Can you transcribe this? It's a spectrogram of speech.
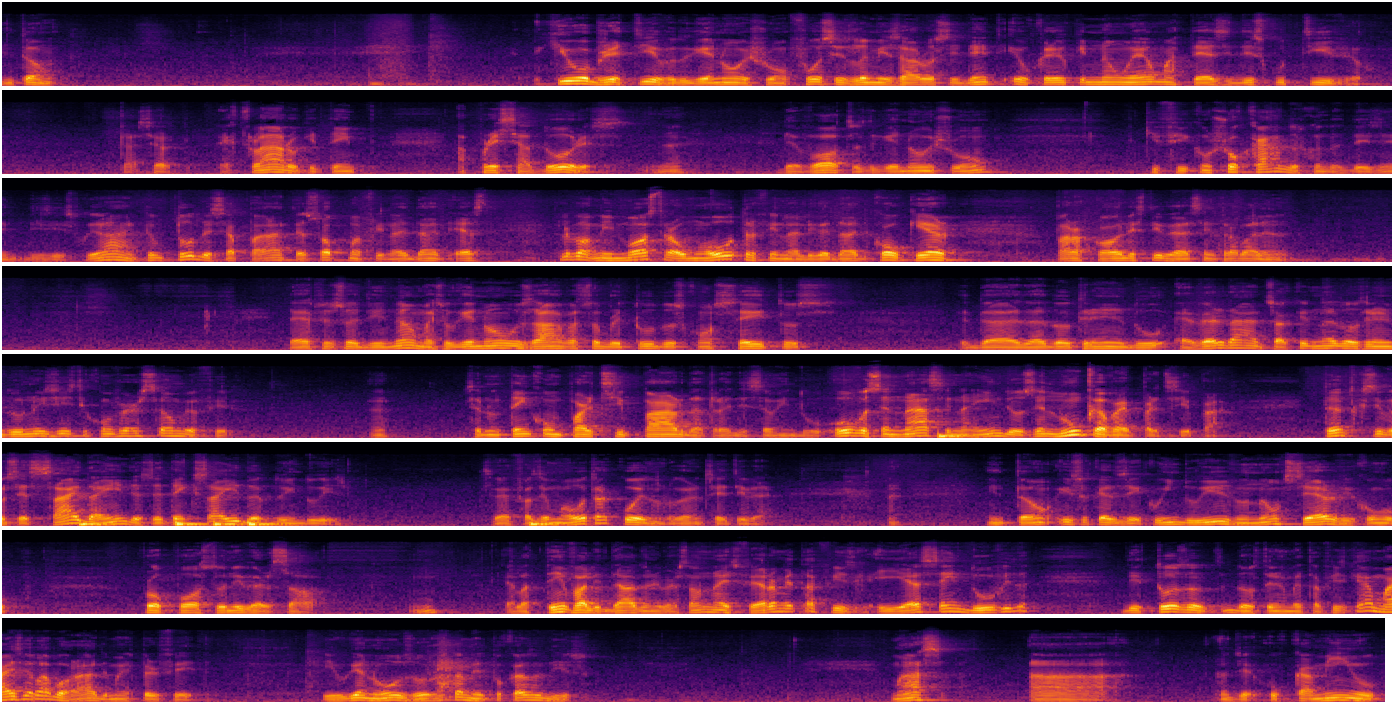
Então, que o objetivo do Guénon e Schwann fosse islamizar o Ocidente, eu creio que não é uma tese discutível. Tá certo? É claro que tem apreciadores, né, devotos de Guénon e Schwann, que ficam chocados quando dizem, dizem isso. Porque, ah, então todo esse aparato é só para uma finalidade esta. Falei, bom, me mostra uma outra finalidade qualquer para a qual eles estivessem trabalhando. Daí as pessoas dizem, não, mas o Guénon usava sobretudo os conceitos da, da doutrina hindu. É verdade, só que na doutrina hindu não existe conversão, meu filho. Né? Você não tem como participar da tradição hindu. Ou você nasce na Índia ou você nunca vai participar. Tanto que se você sai da Índia, você tem que sair do hinduísmo. Você vai fazer uma outra coisa no lugar onde você estiver. Então, isso quer dizer que o hinduísmo não serve como proposta universal. Ela tem validade universal na esfera metafísica. E é, sem dúvida, de todas as doutrinas metafísicas, é a mais elaborada e mais perfeita. E o Guénon usou justamente por causa disso. Mas a, dizer, o caminho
